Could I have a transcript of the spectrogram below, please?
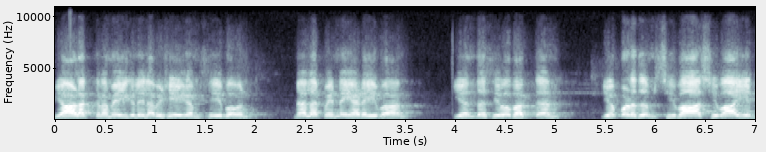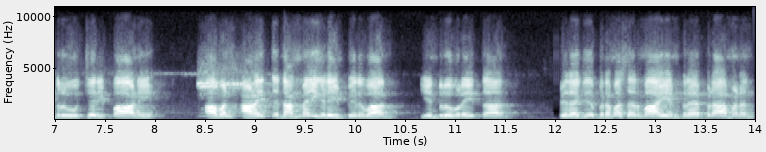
வியாழக்கிழமைகளில் அபிஷேகம் செய்பவன் நல்ல பெண்ணை அடைவான். எந்த சிவபக்தன் எப்பொழுதும் சிவா சிவா என்று உச்சரிப்பானே அவன் அனைத்து நன்மைகளையும் பெறுவான் என்று உரைத்தான். பிறகு பிரம்மசர்மா என்ற பிராமணன்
